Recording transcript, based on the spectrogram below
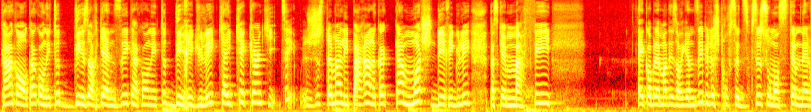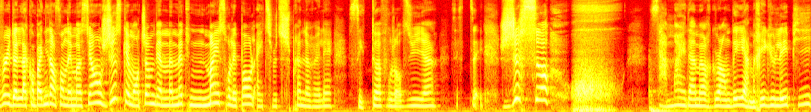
Quand on, quand on est tous désorganisés, quand on est tous dérégulés, qu'il y ait quelqu'un qui. Tu sais, justement, les parents, là, quand, moi, je suis dérégulée parce que ma fille est complètement désorganisée, puis là, je trouve ça difficile sur mon système nerveux de l'accompagner dans son émotion, juste que mon chum vienne me mettre une main sur l'épaule. Hey, tu veux que je prenne le relais? C'est tough aujourd'hui, hein? juste ça ça m'aide à me regrounder, à me réguler, puis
